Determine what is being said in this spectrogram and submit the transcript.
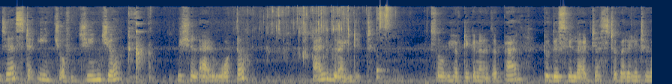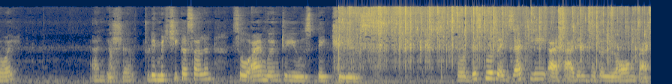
just an inch of ginger. We shall add water and grind it. So we have taken another pan. To this we'll add just a very little oil. And we shall today mirchi ka salan so i am going to use big chilies. So this was exactly I had in hotel long back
